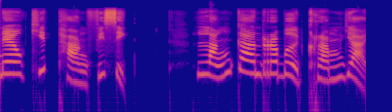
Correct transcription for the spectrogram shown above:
แนวคิดทางฟิสิกส์ หลังการระเบิดครั้งใหญ่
